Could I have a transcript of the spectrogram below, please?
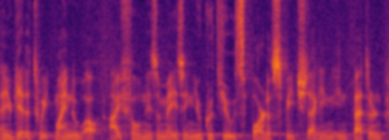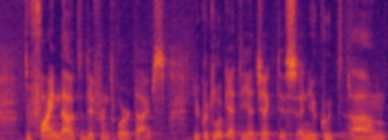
and you get a tweet, my new iPhone is amazing. You could use part of speech tagging in pattern to find out the different word types. You could look at the adjectives and you could um,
